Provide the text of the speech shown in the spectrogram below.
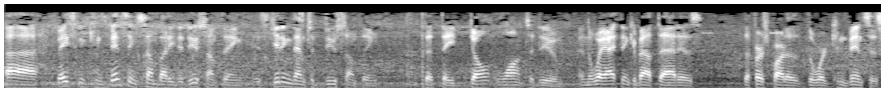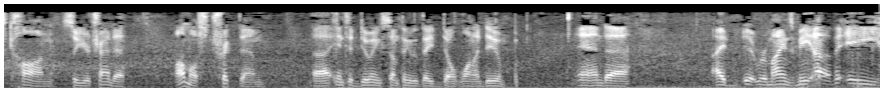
uh, basically convincing somebody to do something is getting them to do something that they don't want to do. And the way I think about that is the first part of the word convince is con. So you're trying to almost trick them uh, into doing something that they don't want to do. And uh, I, it reminds me of a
